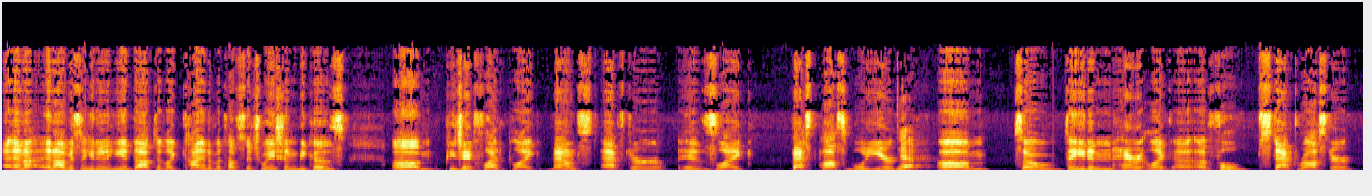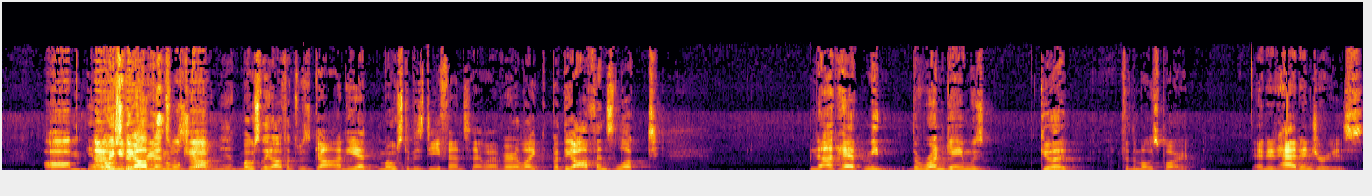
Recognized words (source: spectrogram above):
And and obviously he did, he adopted like kind of a tough situation because um, PJ Fleck like bounced after his like best possible year. Yeah. Um, so they didn't inherit like a, a full stacked roster. Um, Yeah, and I think most he of the a offense was job. gone. Yeah, most of the offense was gone. He had most of his defense, however. Like, but the offense looked not have. I mean, the run game was good for the most part, and it had injuries.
